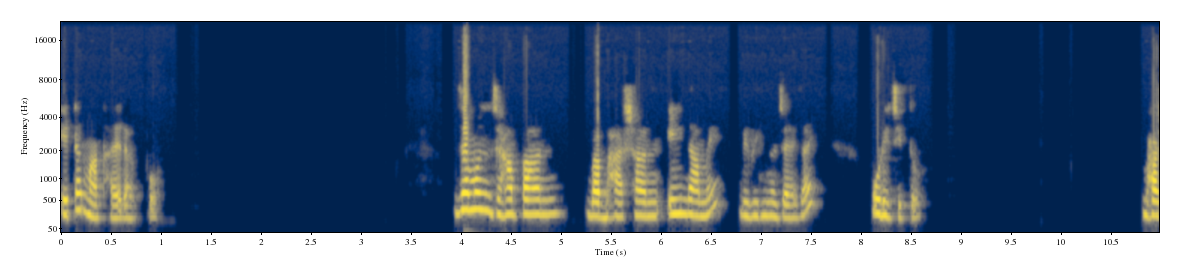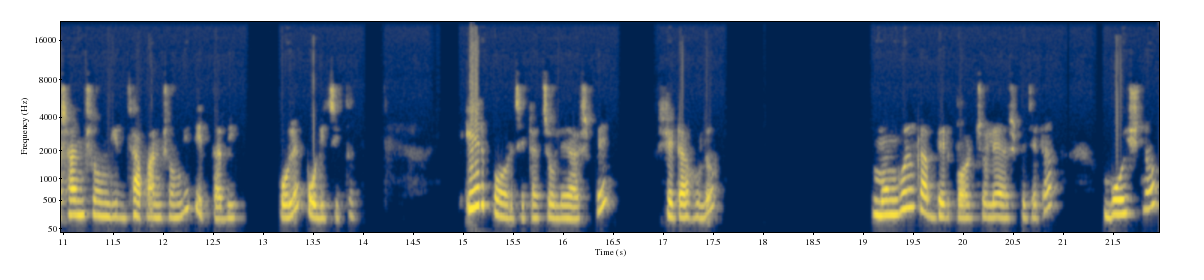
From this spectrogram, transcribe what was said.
এটা মাথায় রাখব। যেমন ঝাঁপান বা ভাসান এই নামে বিভিন্ন জায়গায় পরিচিত। ভাসান সংগীত, ঝাপান সংগীত ইত্যাদি বলে পরিচিত। এরপর যেটা চলে আসবে সেটা হলো মঙ্গল কাব্যের পর চলে আসবে যেটা বৈষ্ণব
